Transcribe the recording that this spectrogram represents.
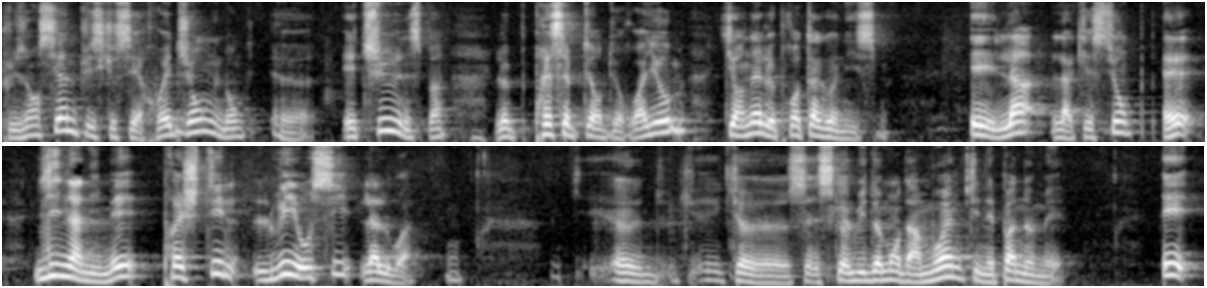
plus ancienne puisque c'est Huizhong, donc euh, n'est-ce pas, le précepteur du royaume, qui en est le protagonisme. Et là, la question est, l'inanimé prêche-t-il lui aussi la loi? Euh, C'est ce que lui demande un moine qui n'est pas nommé. Et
